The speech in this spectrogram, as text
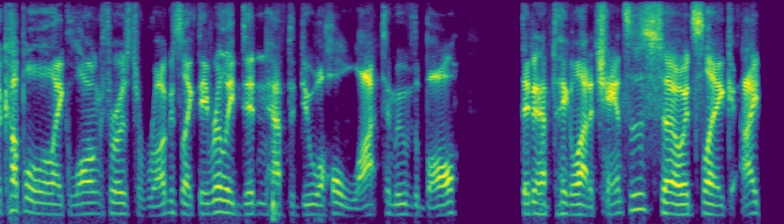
a couple like long throws to Ruggs, like they really didn't have to do a whole lot to move the ball. They didn't have to take a lot of chances, so it's like I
